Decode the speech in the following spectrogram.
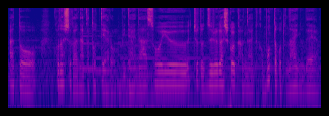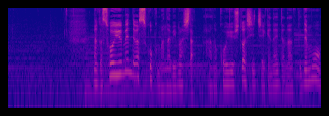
あとこの人がなんか取ってやろうみたいなそういうちょっとずる賢い考えとか持ったことないのでなんかそういう面ではすごく学びました。あのこういう人は信じちゃいけないんだなって。でも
